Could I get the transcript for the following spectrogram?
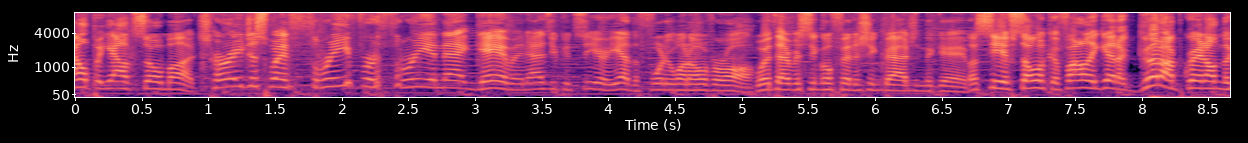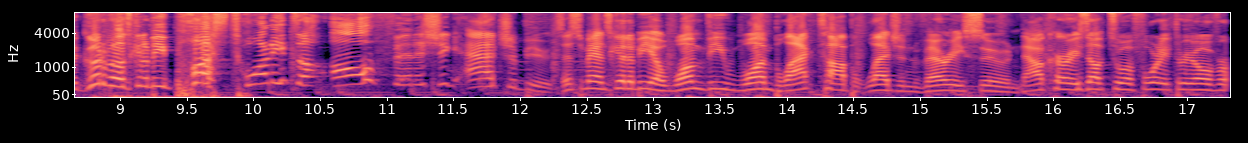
helping out so much. Curry just went three for three in that game. And as you can see here, yeah, the 41 overall with every single finishing badge in the game. Let's see if someone can finally get a good upgrade on the Goodwill. It's going to be plus 20 to all finishing attributes. This man's going to be a 1v1 blacktop legend very soon. Now Curry's up to a 43 overall.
